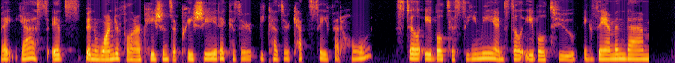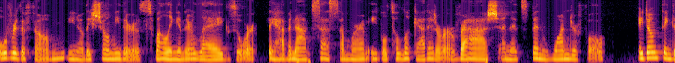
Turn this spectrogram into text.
But yes, it's been wonderful. Our patients appreciate it because they're, because they're kept safe at home, still able to see me. I'm still able to examine them over the phone. You know, they show me their swelling in their legs or they have an abscess somewhere. I'm able to look at it or a rash, and it's been wonderful. I don't think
